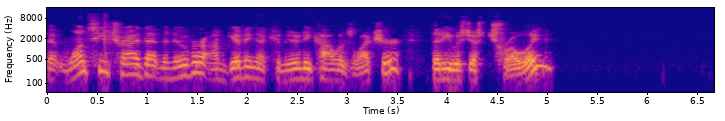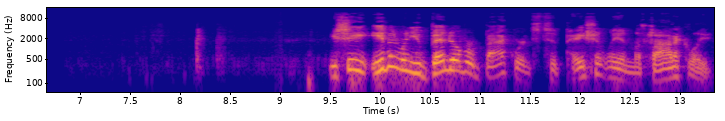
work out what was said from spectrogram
that once he tried that maneuver, I'm giving a community college lecture, that he was just trolling? You see, even when you bend over backwards to patiently and methodically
